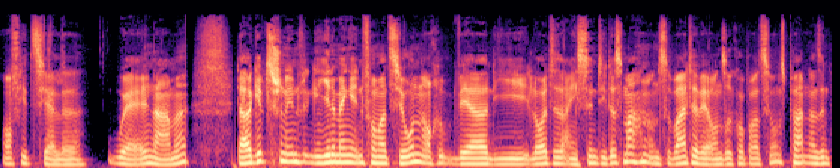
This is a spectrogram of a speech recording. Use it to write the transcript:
offizielle URL-Name. Da gibt es schon jede Menge Informationen, auch wer die Leute eigentlich sind, die das machen und so weiter, wer unsere Kooperationspartner sind.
